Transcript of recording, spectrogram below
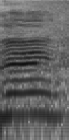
Bye.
